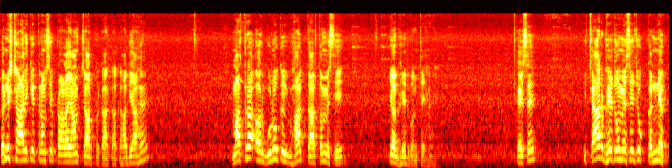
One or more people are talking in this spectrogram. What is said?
कनिष्ठ आदि के क्रम से प्राणायाम चार प्रकार का कहा गया है। मात्रा और गुणों के विभाग तारतम्य से यह भेद बनते हैं। कैसे? कि चार भेदों में से जो कन्यक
